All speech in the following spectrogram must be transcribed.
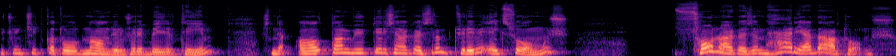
3'ün çift katı olduğunu anlıyorum. Şöyle belirteyim. Şimdi alttan büyükler için arkadaşlarım türevi eksi olmuş. Sonra arkadaşlarım her yerde artı olmuş.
